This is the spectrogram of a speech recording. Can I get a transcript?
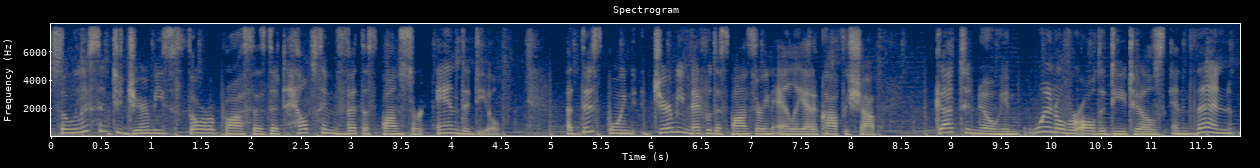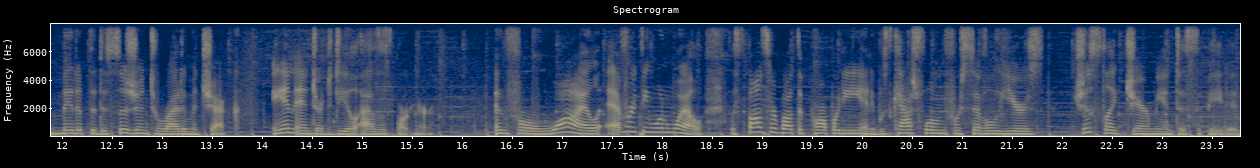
So we listened to Jeremy's thorough process that helps him vet the sponsor and the deal. At this point, Jeremy met with the sponsor in LA at a coffee shop, got to know him, went over all the details, and then made up the decision to write him a check and enter the deal as his partner. And for a while, everything went well. The sponsor bought the property and it was cash flowing for several years, just like Jeremy anticipated.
